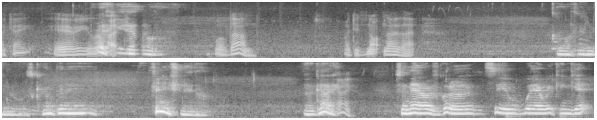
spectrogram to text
Okay. Yeah, you're right. Urkiel. Well done. I did not know that. Glorfindels Company. Finished now. Okay. Okay. So now we've got to see where we can get,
